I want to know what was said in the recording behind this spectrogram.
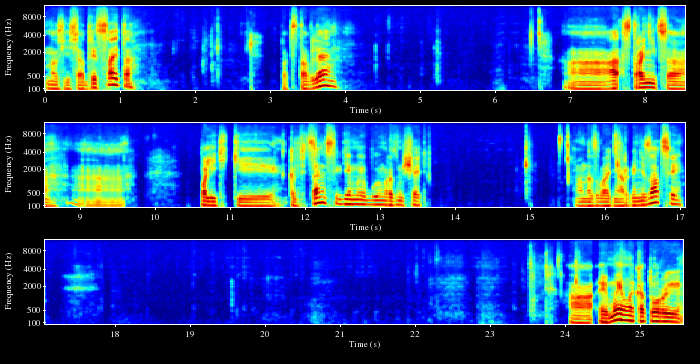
У нас есть адрес сайта. Подставляем. А, страница а, политики конфиденциальности, где мы будем размещать, а, название организации, email, на который,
